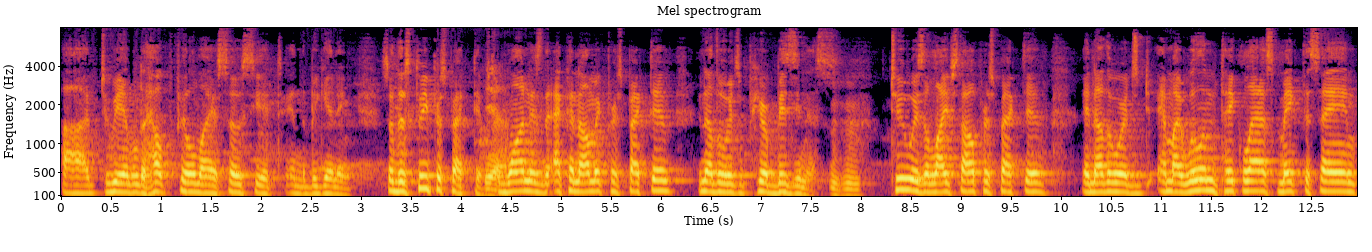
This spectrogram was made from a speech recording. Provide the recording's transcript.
uh, to be able to help fill my associate in the beginning. So there's three perspectives. Yeah. One is the economic perspective. In other words, pure busyness. Mm-hmm. Two is a lifestyle perspective. In other words, am I willing to take less, make the same?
